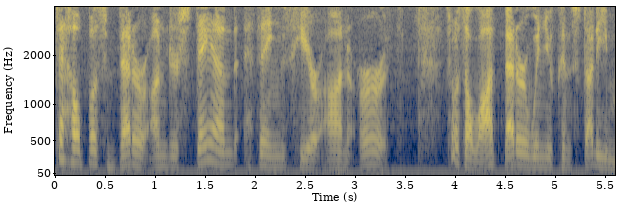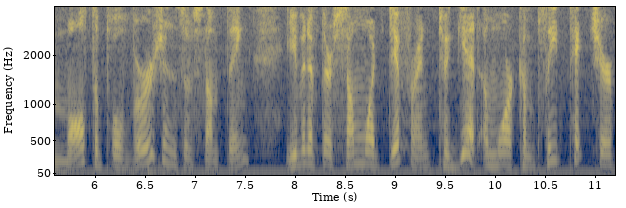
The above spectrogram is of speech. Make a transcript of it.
to help us better understand things here on Earth. So it's a lot better when you can study multiple versions of something, even if they're somewhat different to get a more complete picture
